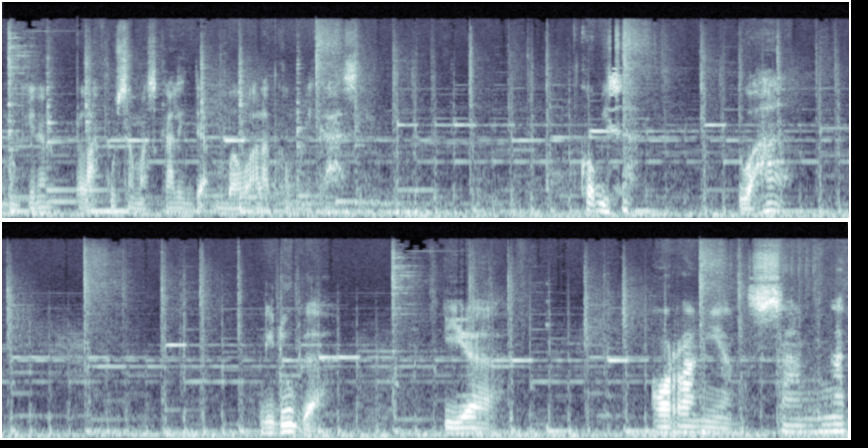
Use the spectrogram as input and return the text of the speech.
Kemungkinan pelaku sama sekali tidak membawa alat komunikasi. Kok bisa? Dua hal. Diduga ia orang yang sangat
